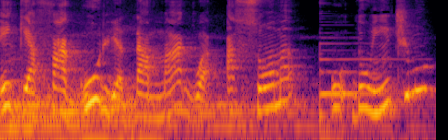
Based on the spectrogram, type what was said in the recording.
em que a fagulha da mágoa assoma do íntimo,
